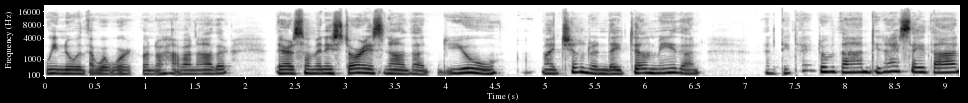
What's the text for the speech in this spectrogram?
we knew that we were going to have another. There are so many stories now that you, my children, they tell me that. Did I do that? Did I say that?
